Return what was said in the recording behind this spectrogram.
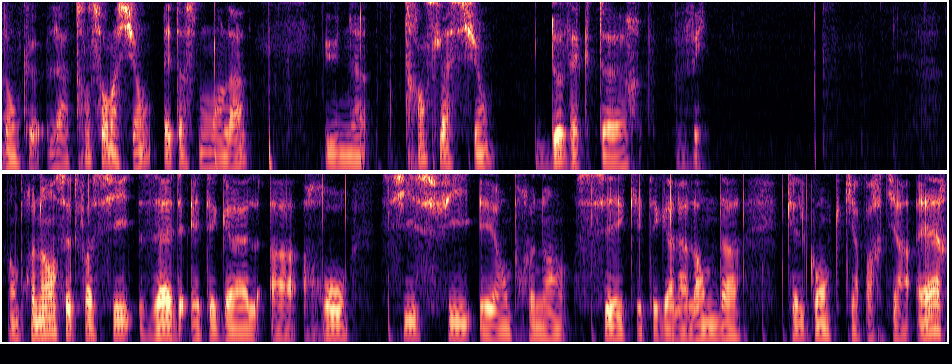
Donc euh, la transformation est à ce moment-là une translation de vecteur V. En prenant cette fois-ci Z est égal à ρ 6 phi et en prenant C qui est égal à lambda quelconque qui appartient à R,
